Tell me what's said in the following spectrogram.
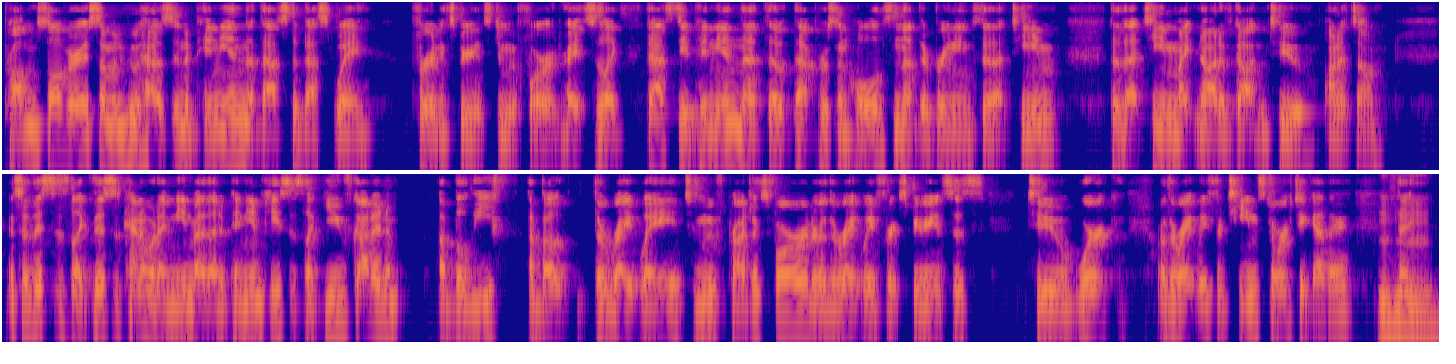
problem solver, is someone who has an opinion that that's the best way for an experience to move forward, right? So like that's the opinion that the, that person holds and that they're bringing to that team that that team might not have gotten to on its own. And so this is like this is kind of what I mean by that opinion piece. It's like you've got an, a belief about the right way to move projects forward or the right way for experiences to work or the right way for teams to work together mm-hmm. that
